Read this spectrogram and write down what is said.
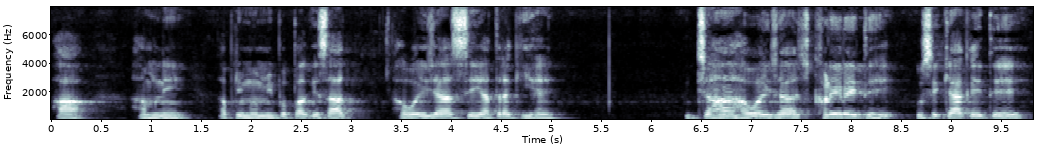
हाँ हमने अपनी मम्मी पापा के साथ हवाई जहाज़ से यात्रा की है। जहाँ हवाई जहाज़ खड़े रहते हैं, उसे क्या कहते हैं?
